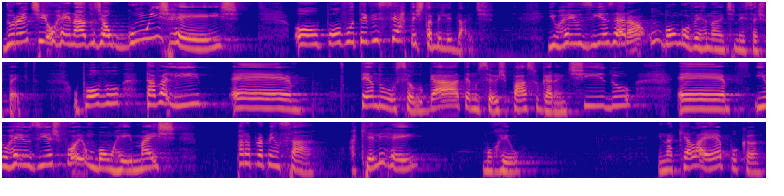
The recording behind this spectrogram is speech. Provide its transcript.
durante o reinado de alguns reis, o povo teve certa estabilidade. E o rei Uzias era um bom governante nesse aspecto. O povo estava ali é, tendo o seu lugar, tendo o seu espaço garantido. É, e o rei Uzias foi um bom rei, mas para para pensar, aquele rei morreu. E naquela época,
